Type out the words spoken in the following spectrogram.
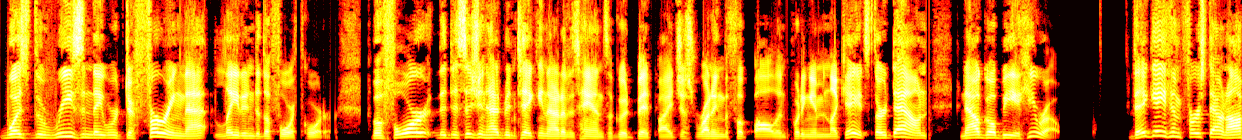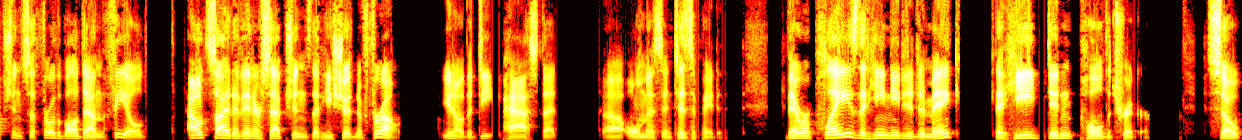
was the reason they were deferring that late into the fourth quarter. Before the decision had been taken out of his hands a good bit by just running the football and putting him in, like, hey, it's third down. Now go be a hero. They gave him first down options to throw the ball down the field outside of interceptions that he shouldn't have thrown. You know, the deep pass that uh, Ole Miss anticipated. There were plays that he needed to make that he didn't pull the trigger. So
